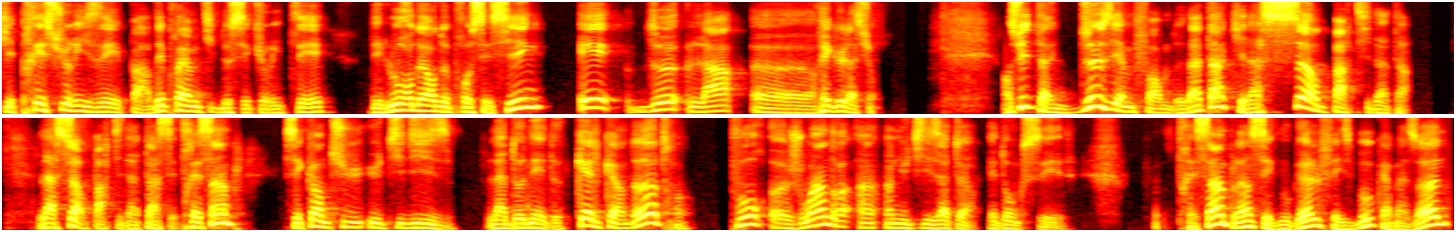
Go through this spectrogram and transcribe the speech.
qui est pressurisée par des problématiques de sécurité, des lourdeurs de processing et de la euh, régulation. Ensuite, tu as une deuxième forme de data qui est la third party data. La third party data, c'est très simple, c'est quand tu utilises la donnée de quelqu'un d'autre pour euh, joindre un, utilisateur. Et donc, c'est très simple, hein, c'est Google, Facebook, Amazon.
